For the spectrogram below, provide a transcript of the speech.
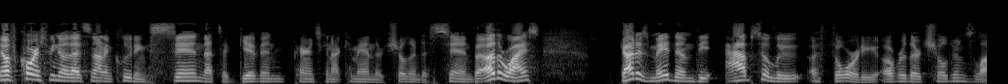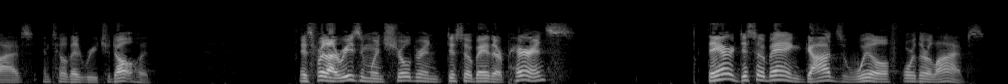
Now, of course, we know that's not including sin. That's a given. Parents cannot command their children to sin. But otherwise, God has made them the absolute authority over their children's lives until they reach adulthood. It's for that reason when children disobey their parents, they are disobeying God's will for their lives.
